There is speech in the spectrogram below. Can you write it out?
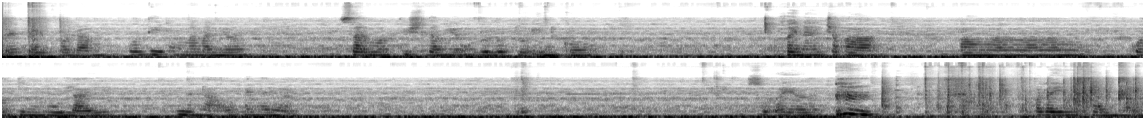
Prepare ko lang. Kunti lang naman yun. Salmon fish lang yung lulutuin ko. Okay na yun. Tsaka, ah, konting gulay. Yun na. Okay na yun. So, ayun. Pala yung salmon.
